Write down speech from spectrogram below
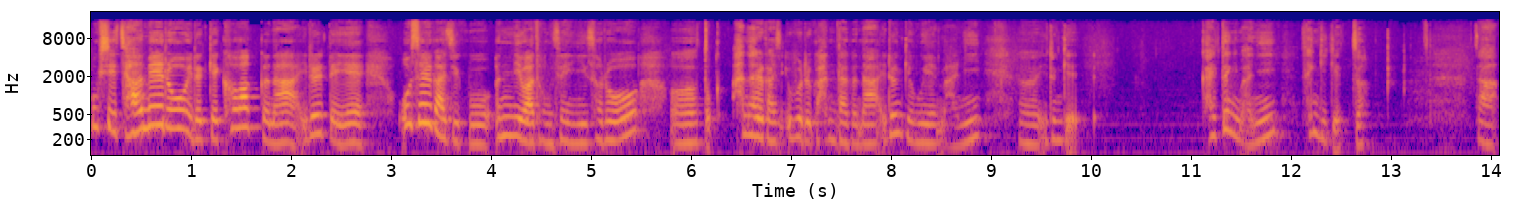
혹시 자매로 이렇게 커왔거나 이럴 때에 옷을 가지고 언니와 동생이 서로 어, 또 하나를 가지고 입으려고 한다거나 이런 경우에 많이 어, 이런 게 갈등이 많이 생기겠죠. 자,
